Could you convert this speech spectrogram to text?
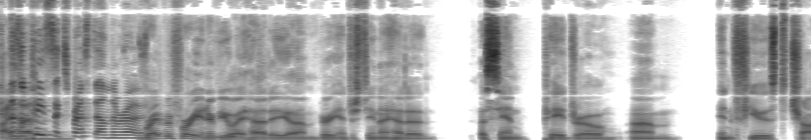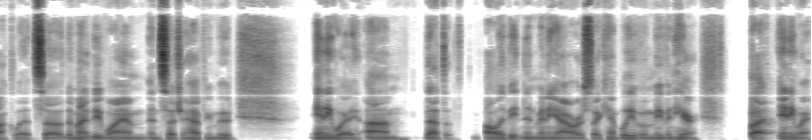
There's had, a Pizza Express down the road. Right before I interview, I had a um, very interesting. I had a a San Pedro um, infused chocolate. So that might be why I'm in such a happy mood. Anyway, um, that's all I've eaten in many hours. So I can't believe I'm even here. But anyway,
